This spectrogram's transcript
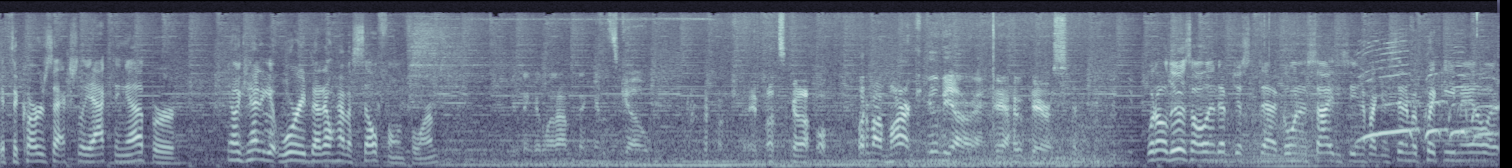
if the car's actually acting up or, you know, you kind of get worried, but I don't have a cell phone for him. You're thinking what I'm thinking? Let's go. Okay, let's go. What about Mark? He'll be all right. Yeah, who cares? What I'll do is I'll end up just uh, going inside and seeing if I can send him a quick email or.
